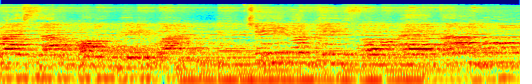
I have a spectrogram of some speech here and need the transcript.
Christ, the only one. Children, please forevermore.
